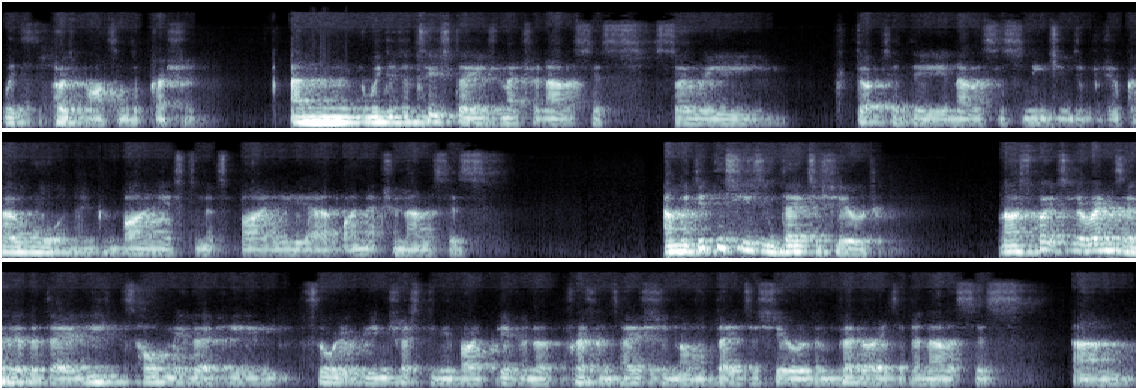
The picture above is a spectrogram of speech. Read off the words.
with postpartum depression. And we did a two-stage meta-analysis. So we conducted the analysis in each individual cohort and then combined the estimates by, uh, by meta-analysis. And we did this using DataShield. And I spoke to Lorenzo the other day and he told me that he thought it would be interesting if I'd given a presentation on DataShield and federated analysis. Um,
